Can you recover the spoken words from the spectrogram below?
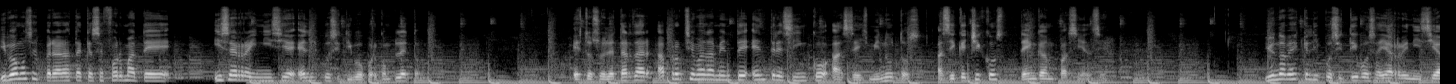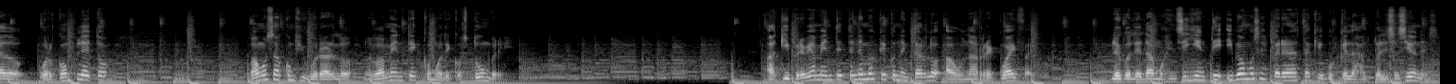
y vamos a esperar hasta que se formatee y se reinicie el dispositivo por completo. Esto suele tardar aproximadamente entre 5 a 6 minutos, así que chicos tengan paciencia. Y una vez que el dispositivo se haya reiniciado por completo, vamos a configurarlo nuevamente como de costumbre. Aquí previamente tenemos que conectarlo a una red Wi-Fi. Luego le damos en siguiente y vamos a esperar hasta que busque las actualizaciones.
